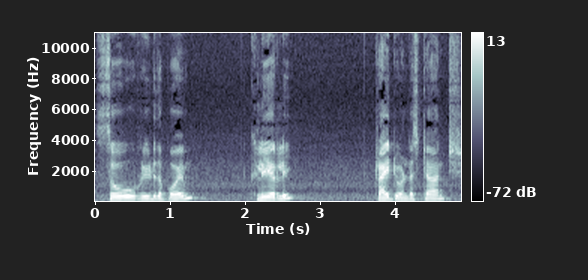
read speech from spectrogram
So read the poem clearly. Try to understand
